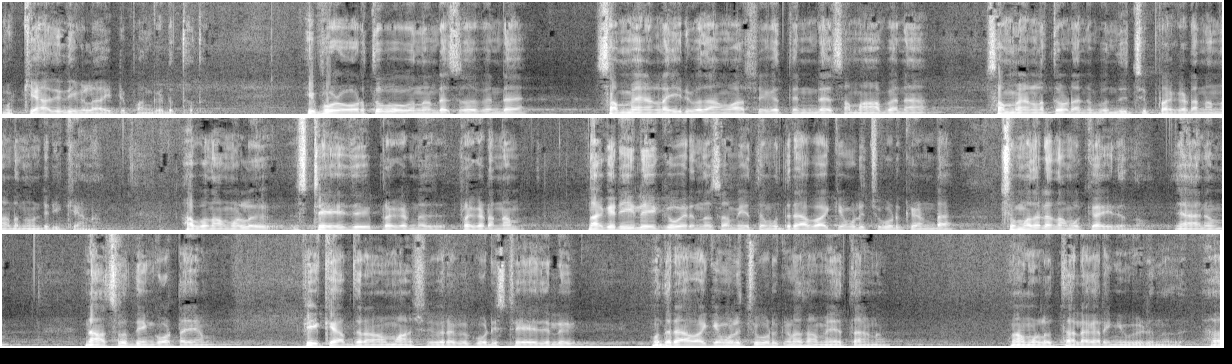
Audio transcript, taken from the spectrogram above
മുഖ്യാതിഥികളായിട്ട് പങ്കെടുത്തത്. ഇപ്പോൾ ഓർത്തു പോകുന്നുണ്ട് എസ് എഫിന്റെ സമ്മേളനം ഇരുപതാം വാർഷികത്തിന്റെ സമാപന സമ്മേളനത്തോടനുബന്ധിച്ച് പ്രകടനം നടന്നുകൊണ്ടിരിക്കുകയാണ്. അപ്പോൾ നമ്മൾ സ്റ്റേജ് പ്രകടന പ്രകടനം നഗരിയിലേക്ക് വരുന്ന സമയത്ത് മുദ്രാവാക്യം വിളിച്ചു കൊടുക്കേണ്ട ചുമതല നമുക്കായിരുന്നു. ഞാനും നാസറുദ്ദീൻ കോട്ടയം പി കെ അബ്ദുറഹ്മാൻ മാഷ് ഇവരൊക്കെ കൂടി സ്റ്റേജിൽ മുദ്രാവാക്യം വിളിച്ചു കൊടുക്കുന്ന സമയത്താണ് നമ്മൾ തലകറങ്ങി വീഴുന്നത്. ആ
